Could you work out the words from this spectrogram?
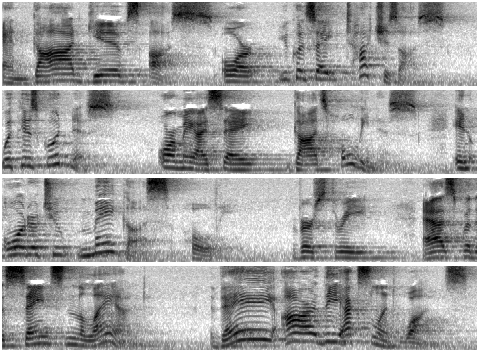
And God gives us, or you could say, touches us with his goodness, or may I say, God's holiness, in order to make us holy. Verse 3 As for the saints in the land, they are the excellent ones,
